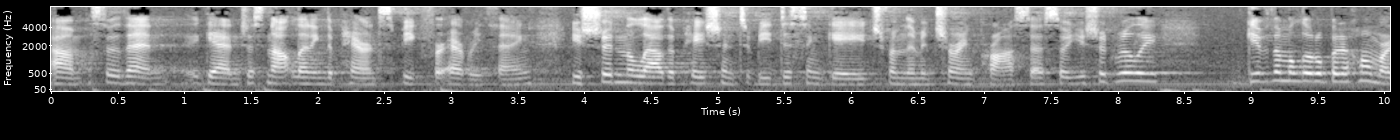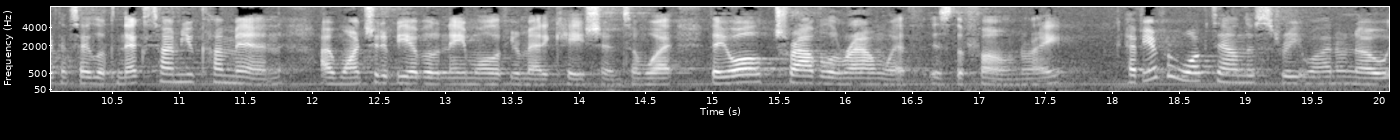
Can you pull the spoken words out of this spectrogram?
Um, so then, again, just not letting the parents speak for everything. You shouldn't allow the patient to be disengaged from the maturing process. So you should really give them a little bit of homework and say, look, next time you come in, I want you to be able to name all of your medications. And what they all travel around with is the phone, right? Have you ever walked down the street? Well, I don't know.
